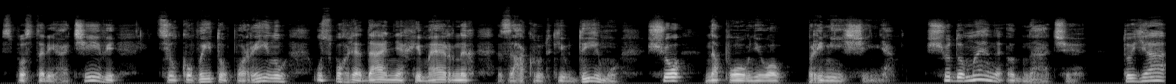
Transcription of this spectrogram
спостерігачеві, цілковито поринув у споглядання химерних закрутків диму, що наповнював приміщення. Щодо мене, одначе, то я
